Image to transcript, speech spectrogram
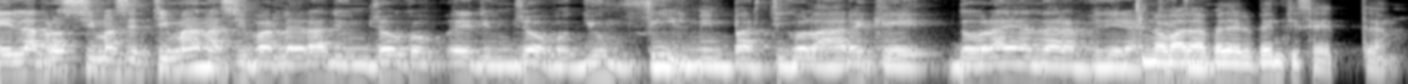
E la prossima settimana si parlerà di un gioco, eh, di un gioco, di un film in particolare che dovrai andare a vedere Lo vado tu. a vedere il 27.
